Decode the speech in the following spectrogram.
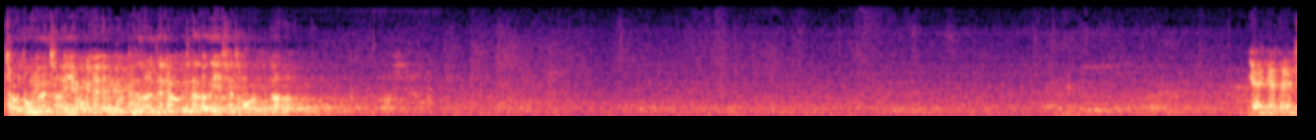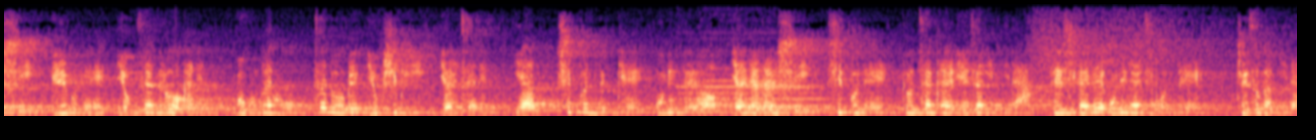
전동열차 이용에 불편을 드려 대단히 죄송합니다. 18시 1분에 용산으로 가는 무궁화호 1562 열차는 약 10분 늦게 운행되어 18시 10분에 도착할 예정입니다. 제 시간에 운행하지 못해 죄송합니다.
